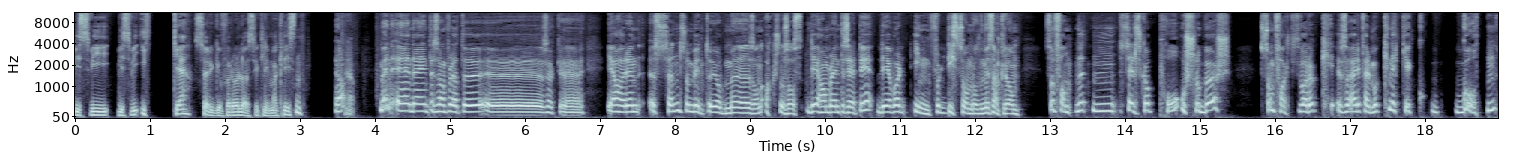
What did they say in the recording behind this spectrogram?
hvis vi, hvis vi ikke sørger for å løse klimakrisen. Ja, Men eh, det er interessant, fordi at øh, skal ikke, jeg har en sønn som begynte å jobbe med sånn aksjer hos oss. Det han ble interessert i, det var innenfor disse områdene vi snakker om. Så fant han et n- selskap på Oslo Børs som faktisk var å, så er i ferd med å knekke gåten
